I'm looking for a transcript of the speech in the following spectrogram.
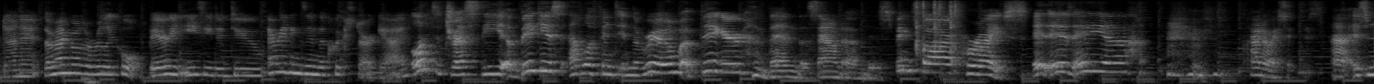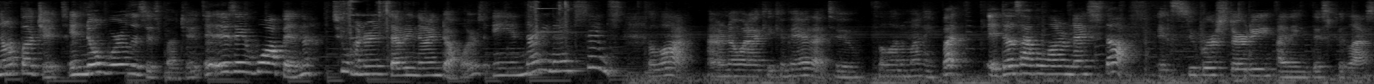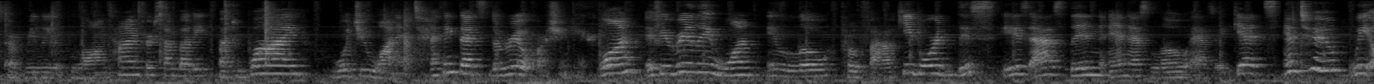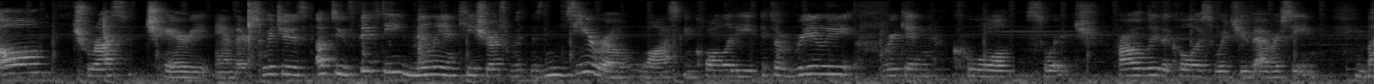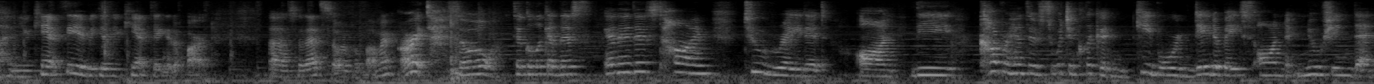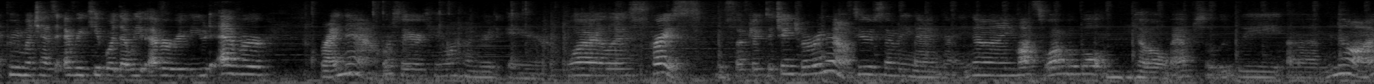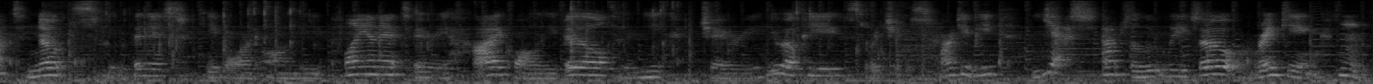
I've done it. The macros are really cool. Very easy to do. Everything's in the quick start guide. Let's address the biggest elephant in the room, bigger than the sound of this spacebar price. It is a, uh, how do I say this? Uh, it's not budget. In no world is this budget. It is a whopping $279.99. It's a lot. I don't know what I could compare that to. It's a lot of money. But it does have a lot of nice stuff. It's super sturdy. I think this could last a really long time for somebody. But why would you want it? I think that's the real question here. One, if you really want a low profile keyboard, this is as thin and as low as it gets. And two, we all trust Cherry and their switches. Up to 50 million keystrokes with zero loss in quality. It's a really freaking cool switch. Probably the coolest switch you've ever seen. But you can't see it because you can't take it apart. Uh, so that's sort of a bummer. All right, so take a look at this and it is time to rate it on the comprehensive switch and click and keyboard database on Notion that pretty much has every keyboard that we've ever reviewed ever right now. Corsair K100 Air Wireless. Price is subject to change, for right now, $279.99. Hot swappable? No, absolutely um, not. Notes, the thinnest keyboard on the planet. Very high quality build. Unique cherry ULP switches. RGB? Yes, absolutely. So, ranking. Hmm.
